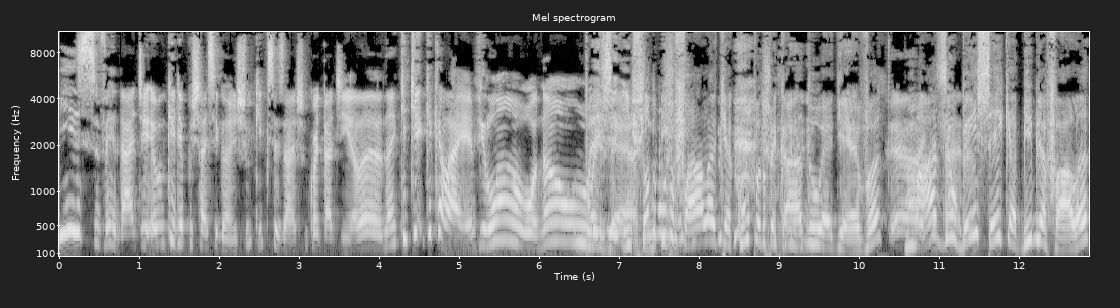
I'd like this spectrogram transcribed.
Isso, verdade. Eu queria puxar esse gancho. O que, que vocês acham? Coitadinha, ela, né? O que, que, que ela é? Vilã ou não? Pois é, Enfim. todo mundo fala que a culpa do pecado é de Eva, Ai, mas eu bem sei que a Bíblia fala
